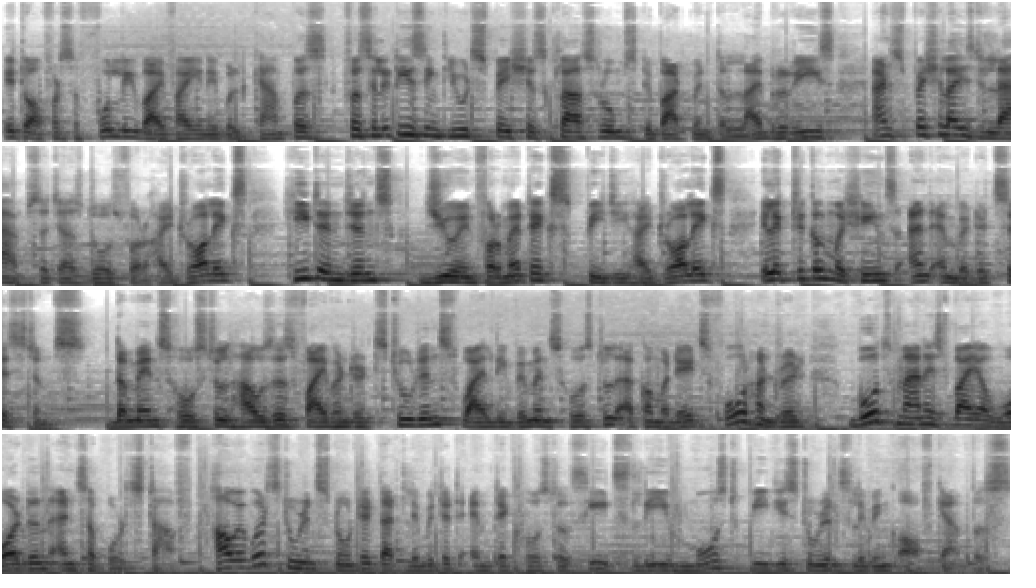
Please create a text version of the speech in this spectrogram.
It offers a fully Wi-Fi enabled campus. Facilities include spacious classrooms, departmental libraries, and specialized labs such as those for hydraulics, heat engines, geoinformatics, PG hydraulics, electrical machines, and embedded systems. The men's hostel houses 500 students, while the women's hostel accommodates 400, both managed by a warden and support staff. However, students noted that limited MTech hostel seats leave most PG students living off campus.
